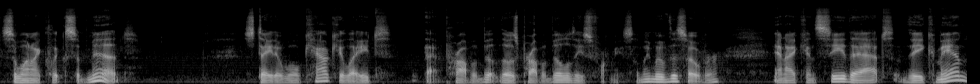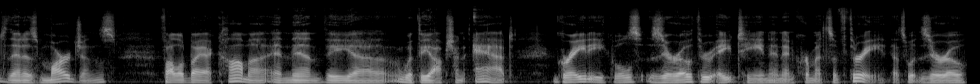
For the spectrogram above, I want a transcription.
So when I click submit, Stata will calculate that those probabilities for me. So let me move this over and I can see that the command then is margins followed by a comma and then the uh, with the option at grade equals 0 through 18 in increments of 3. That's what 0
